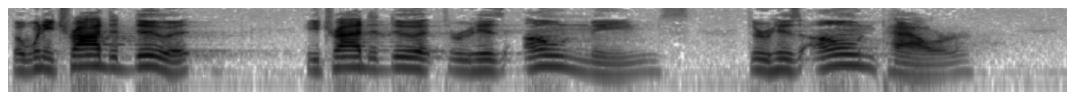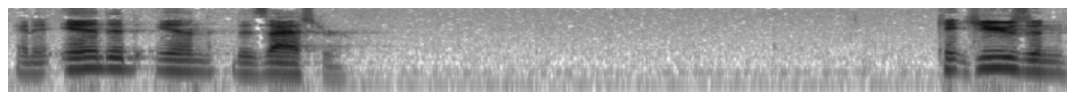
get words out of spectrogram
But when he tried to do it, he tried to do it through his own means, through his own power, and it ended in disaster. Kent Hughes, in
